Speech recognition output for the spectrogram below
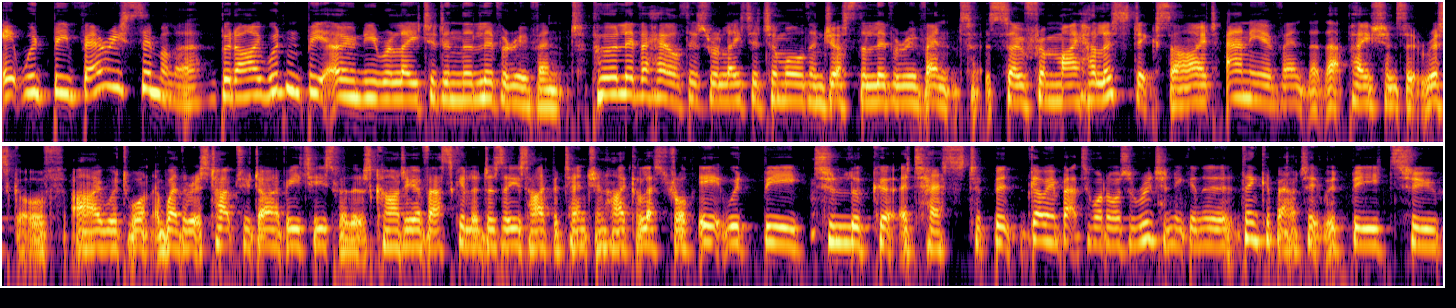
it would be very similar, but I wouldn't be only related in the liver event. Poor liver health is related to more than just the liver event. So, from my holistic side, any event that that patient's at risk of, I would want, whether it's type 2 diabetes, whether it's cardiovascular disease, hypertension, high cholesterol, it would be to look at a test. But going back to what I was originally going to think about, it would be to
